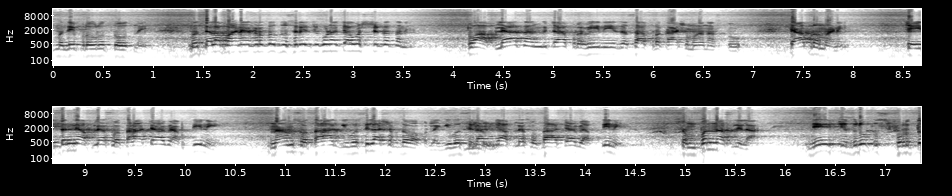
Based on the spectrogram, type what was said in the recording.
मध्ये प्रवृत्त होत नाही. मग त्याला पाहण्याकरता दुसऱ्याची कोणाची आवश्यकता नाही. तो आपल्याच अंगच्या प्रभेने जसा प्रकाशमान असतो त्याप्रमाणे चैतन्य आपल्या स्वतःच्या व्याप्तीने नाम स्वतः गिवसिला शब्द वापरला. गिवसिला म्हणजे आपल्या स्वतःच्या व्याप्तीने संपन्न असलेला जे चिद्रूप स्फूर्त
